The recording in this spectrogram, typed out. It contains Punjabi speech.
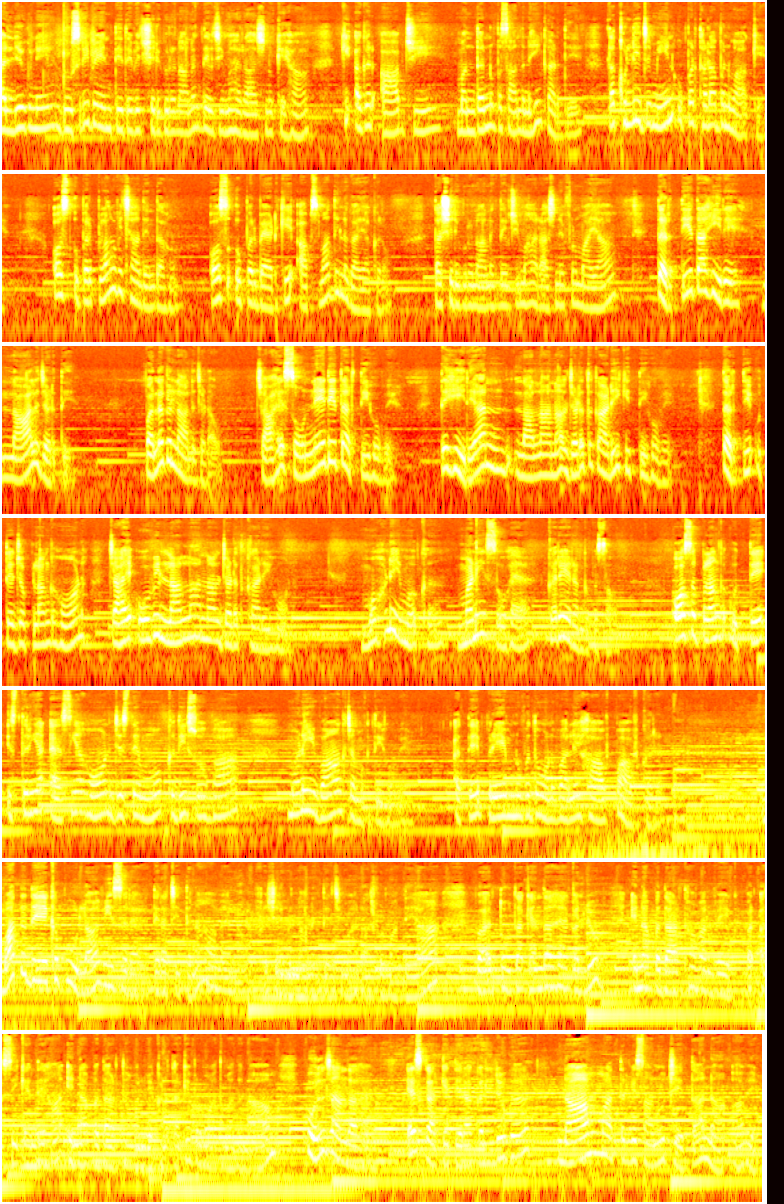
ਕਲਯੁਗ ਨੇ ਦੂਸਰੀ ਬੇਨਤੀ ਦੇ ਵਿੱਚ ਸ੍ਰੀ ਗੁਰੂ ਨਾਨਕ ਦੇਵ ਜੀ ਮਹਾਰਾਜ ਨੂੰ ਕਿਹਾ ਕਿ ਅਗਰ ਆਪ ਜੀ ਮੰਦਰ ਨੂੰ ਪਸੰਦ ਨਹੀਂ ਕਰਦੇ, ਤਾਂ ਖੁੱਲੀ ਜ਼ਮੀਨ ਉੱਪਰ ਥੜਾ ਬਣਵਾ ਕੇ ਉਸ ਉੱਪਰ ਪਲੰਘ ਵਿਛਾ ਦਿੰਦਾ ਹਾਂ। ਉਸ ਉੱਪਰ ਬੈਠ ਕੇ ਆਪ ਸਮਾਧੀ ਲਗਾਇਆ ਕਰੋ। ਤਾਂ ਸ੍ਰੀ ਗੁਰੂ ਨਾਨਕ ਦੇਵ ਜੀ ਮਹਾਰਾਜ ਨੇ ਫਰਮਾਇਆ, ਧਰਤੀ ਤਾਂ ਹੀਰੇ, ਲਾਲ ਜੜਦੀ ਪਲਗ ਲਾਲ ਜੜਾਓ, ਚਾਹੇ ਸੋਨੇ ਦੀ ਧਰਤੀ ਹੋਵੇ ਤੇ ਹੀਰਿਆਂ ਲਾਲਾਂ ਨਾਲ ਜੜਤ ਕਾੜੀ ਕੀਤੀ ਹੋਵੇ। ਧਰਤੀ ਉੱਤੇ ਜੋ ਪਲੰਗ ਹੋਣ, ਚਾਹੇ ਉਹ ਵੀ ਲਾਲਾਂ ਨਾਲ ਜੜਤ ਕਾੜੀ ਹੋਣ। ਮੋਹਣੀ ਮੁਖ ਮਣੀ ਸੋਹੈ ਕਰੇ ਰੰਗ ਬਸਾਓ ਉਸ ਪਲੰਗ ਉੱਤੇ ਇਸਤਰੀਆਂ ਐਸੀਆਂ ਹੋਣ ਜਿਸ ਦੇ ਮੁਖ ਦੀ ਸ਼ੋਭਾ ਮਣੀ ਵਾਂਗ ਚਮਕਦੀ ਹੋਵੇ ਅਤੇ ਪ੍ਰੇਮ ਨੂੰ ਵਧਾਉਣ ਵਾਲੇ ਹਾਵ ਭਾਵ ਕਰਨ। ਮਤ ਦੇਖ ਭੂਲਾ ਵਿਸਰੈ, ਤੇਰਾ ਚਿਤ ਨਾ ਆਵੇ ਨਾ ਫਿਰ ਸ਼੍ਰੀ ਗੁਰੂ ਨਾਨਕ ਦੇਵ ਜੀ ਮਹਾਰਾਜ ਫਰਮਾਉਂਦੇ ਆ, ਪਰ ਤੂੰ ਤਾਂ ਕਹਿੰਦਾ ਹੈ, ਕਲਯੁਗ ਇਹਨਾਂ ਪਦਾਰਥਾਂ ਵੱਲ ਵੇਖ, ਪਰ ਅਸੀਂ ਕਹਿੰਦੇ ਹਾਂ ਇਹਨਾਂ ਪਦਾਰਥਾਂ ਵੱਲ ਵੇਖਣ ਕਰਕੇ ਪ੍ਰਮਾਤਮਾ ਦਾ ਨਾਮ ਭੁੱਲ ਜਾਂਦਾ ਹੈ। ਇਸ ਕਰਕੇ ਤੇਰਾ ਕਲਯੁਗ ਨਾਮ ਮਾਤਰ ਵੀ ਸਾਨੂੰ ਚੇਤਾ ਨਾ ਆਵੇ।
